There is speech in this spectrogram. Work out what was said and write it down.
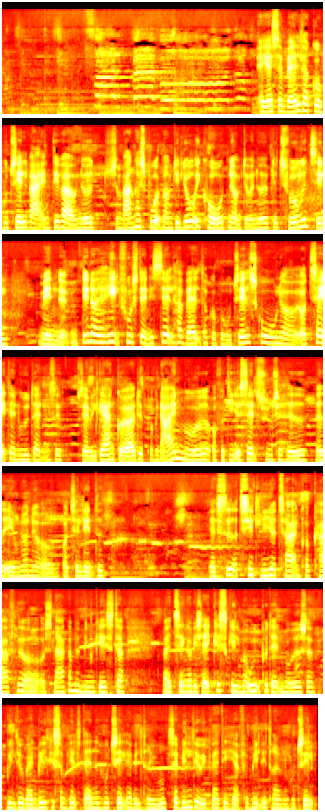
At jeg så valgte at gå hotelvejen, det var jo noget, som mange har spurgt mig, om det lå i kortene, om det var noget, jeg blev tvunget til. Men øh, det er noget, jeg helt fuldstændig selv har valgt at gå på hotelskole og, og tage den uddannelse. Så jeg vil gerne gøre det på min egen måde, og fordi jeg selv synes, jeg havde, havde evnerne og, og talentet. Jeg sidder tit lige og tager en kop kaffe og, og snakker med mine gæster, og jeg tænker, hvis jeg ikke kan skille mig ud på den måde, så ville det jo være en hvilket som helst andet hotel, jeg vil drive. Så ville det jo ikke være det her familiedrevne hotel.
